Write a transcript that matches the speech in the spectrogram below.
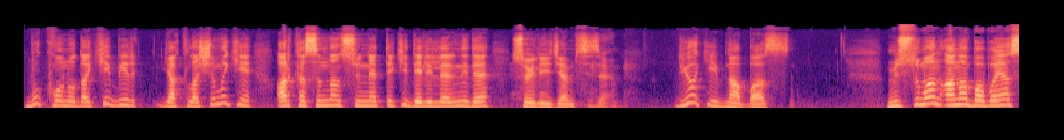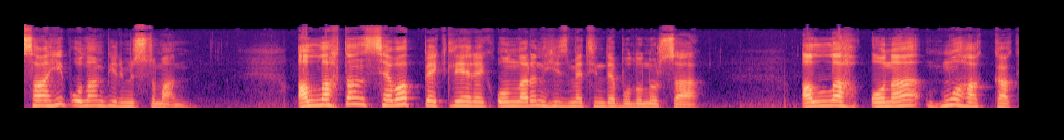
bu konudaki bir yaklaşımı ki arkasından sünnetteki delillerini de söyleyeceğim size. Diyor ki İbn Abbas Müslüman ana babaya sahip olan bir Müslüman Allah'tan sevap bekleyerek onların hizmetinde bulunursa Allah ona muhakkak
